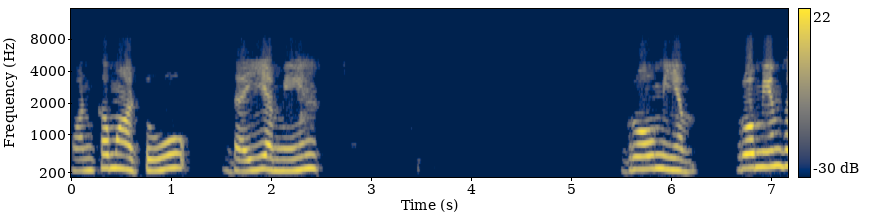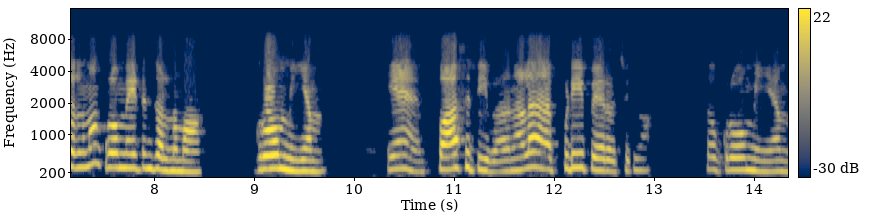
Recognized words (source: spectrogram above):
one comma two diamine chromium. Chromium சொல்லணுமா? குரோமேட்னு சொல்லணுமா? குரோமியம். ஏன்? பாசிட்டிவ் அதனால அப்படியே பேர் வச்சுக்கலாம். ஸோ குரோமியம்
